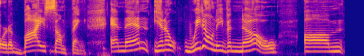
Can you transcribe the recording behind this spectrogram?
or to buy something. And then, you know, we don't even know. Um,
